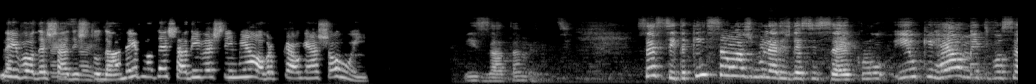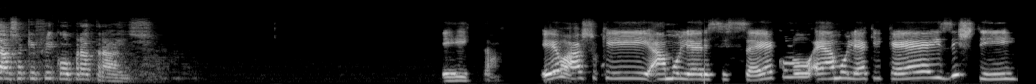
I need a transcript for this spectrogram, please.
nem vou deixar é de estudar, nem vou deixar de investir em minha obra porque alguém achou ruim. Exatamente. Você cita quem são as mulheres desse século e o que realmente você acha que ficou para trás? Eita. Eu acho que a mulher desse século é a mulher que quer existir,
